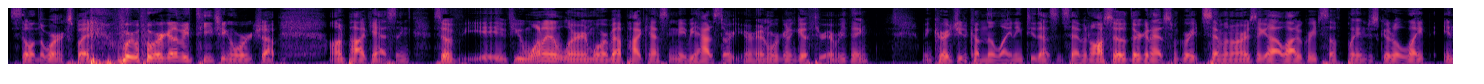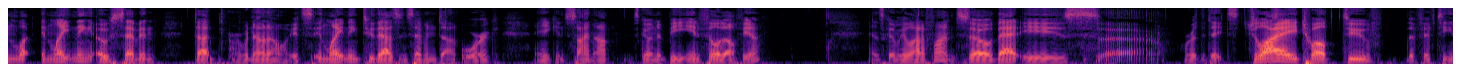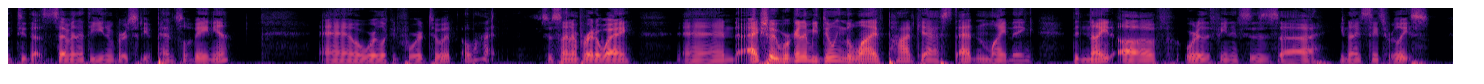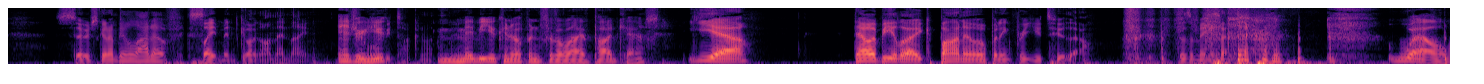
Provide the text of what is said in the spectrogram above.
still in the works, but we're we're going to be teaching a workshop on podcasting. So if if you want to learn more about podcasting, maybe how to start your own, we're going to go through everything. We encourage you to come to Lightning 2007. Also, they're going to have some great seminars. They got a lot of great stuff planned. Just go to light enli- enlightening07 dot or no no it's enlightening2007.org and you can sign up. It's going to be in Philadelphia and it's going to be a lot of fun. So that is uh, where are the dates? July 12th to the 15th, 2007 at the University of Pennsylvania. And we're looking forward to it a lot. So sign up right away. And actually, we're going to be doing the live podcast at Enlightening the night of Order of the Phoenix's uh, United States release. So there's going to be a lot of excitement going on that night. Andrew, we'll you be talking about maybe you can open for the live podcast. Yeah. That would be like Bono opening for U2, though. Doesn't make sense. Well,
